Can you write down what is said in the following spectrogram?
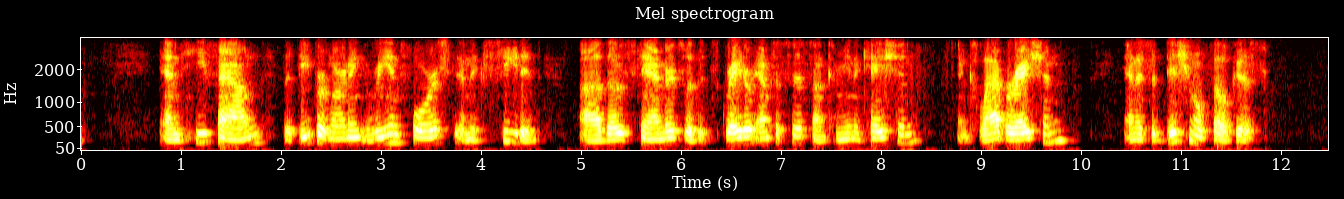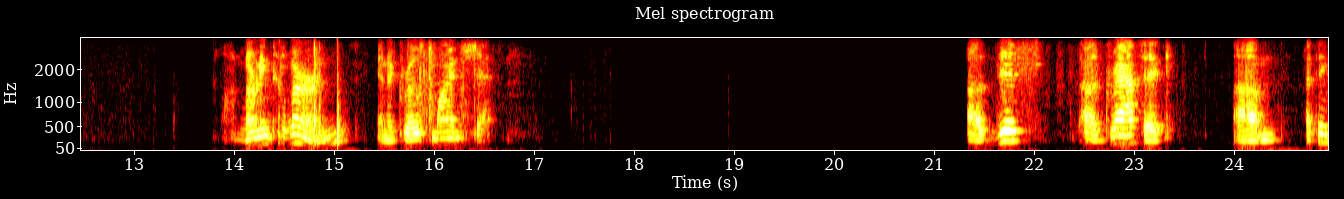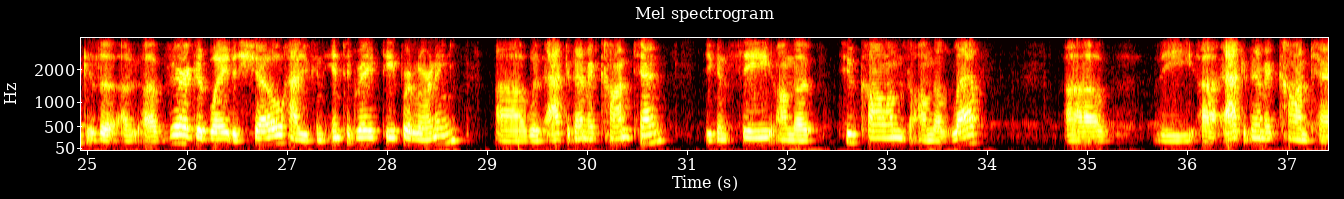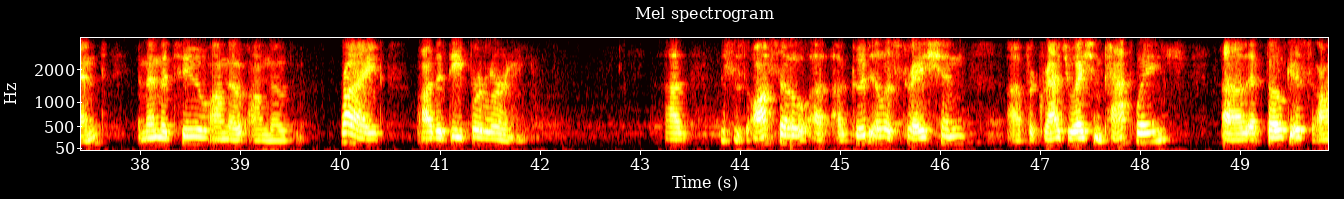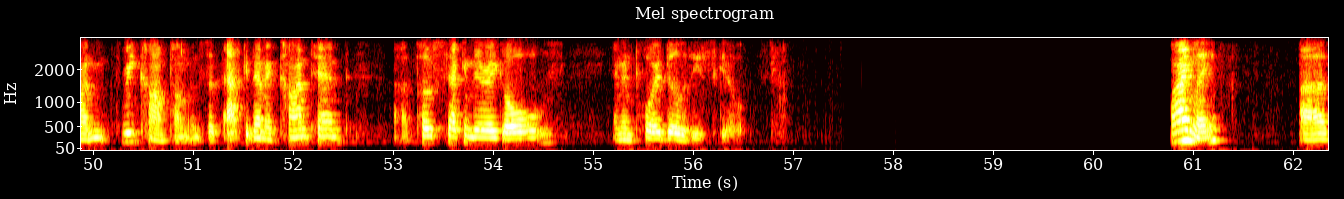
and he found that deeper learning reinforced and exceeded uh, those standards with its greater emphasis on communication and collaboration, and its additional focus on learning to learn and a growth mindset. Uh, this uh, graphic, um, I think, is a, a, a, very good way to show how you can integrate deeper learning uh, with academic content. You can see on the two columns on the left the uh, academic content, and then the two on the on the right are the deeper learning. Uh, this is also a, a good illustration for graduation pathways uh, that focus on three components of academic content, uh, post-secondary goals, and employability skills. Finally, uh,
